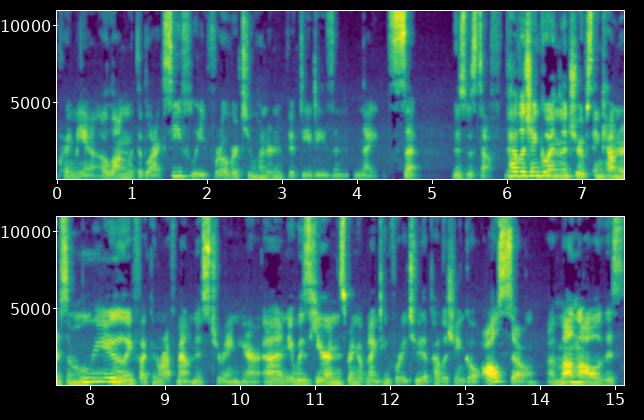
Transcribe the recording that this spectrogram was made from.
Crimea, along with the Black Sea Fleet, for over 250 days and nights. This was tough. Pavlichenko and the troops encountered some really fucking rough mountainous terrain here. And it was here in the spring of 1942 that Pavlichenko also, among all of this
